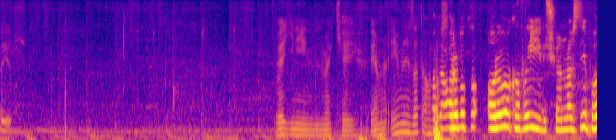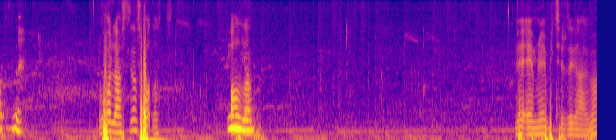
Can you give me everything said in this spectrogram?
Hayır. Ve yine yenilmek keyif. Emre, Emre zaten Abi arabası. araba ka- araba kafayı yedi şu an lastiği patladı. Oha lastiği nasıl lan. Bilmiyorum. Ve Emre bitirdi galiba.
